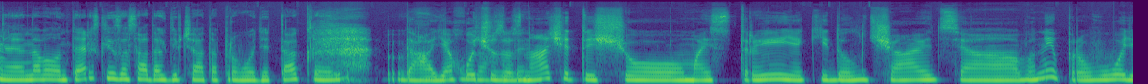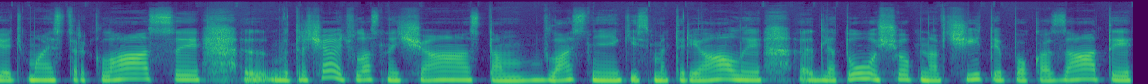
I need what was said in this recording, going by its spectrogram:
Е, На волонтерських засадах дівчата проводять так. е, Да, я хочу заходи? зазначити, що майстри, які долучаються, вони проводять майстер-класи, е, витрачають власний час, там власні якісь матеріали для того, щоб навчити, показати.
